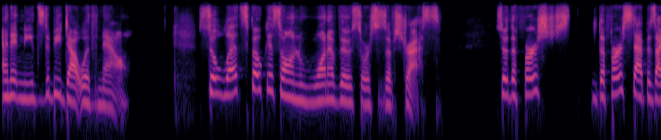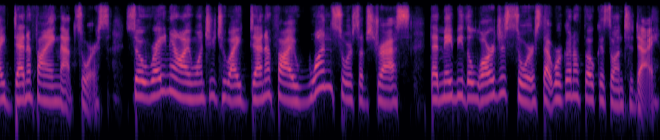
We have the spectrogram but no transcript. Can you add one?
and it needs to be dealt with now. So let's focus on one of those sources of stress. So the first the first step is identifying that source. So right now I want you to identify one source of stress that may be the largest source that we're going to focus on today.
